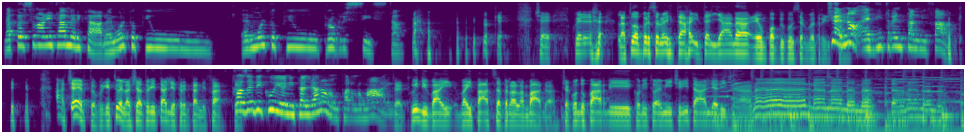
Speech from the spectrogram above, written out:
La personalità americana è molto più, è molto più progressista. ok, cioè que- la tua personalità italiana è un po' più conservatrice. Cioè, no, è di 30 anni fa. Okay. Ah, certo, perché tu hai lasciato l'Italia 30 anni fa. Cioè. Cose di cui io in italiano non parlo mai. Cioè, quindi vai, vai, pazza per la lambada. Cioè, quando parli con i tuoi amici in Italia dici... Na, na, na,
